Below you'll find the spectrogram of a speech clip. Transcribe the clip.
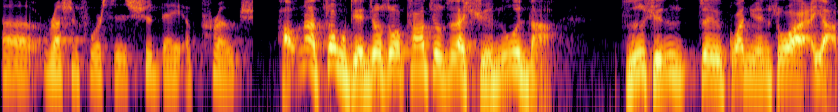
uh, Russian forces should they approach. 好，那重点就是说，他就是在询问呐、啊，咨询这个官员说啊，哎呀，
